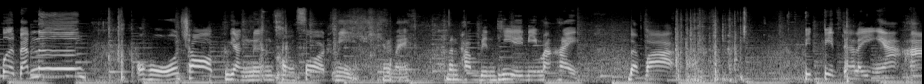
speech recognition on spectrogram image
เปิดแป๊บนึง โอ้โห ชอบอย่างหนึ่งของ Ford นี่ เห็นไหม มันทำเป็นที่ไอ้นี้มาให้ แบบว่าปิดๆอะไรอย่างเงี้ย อ่า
